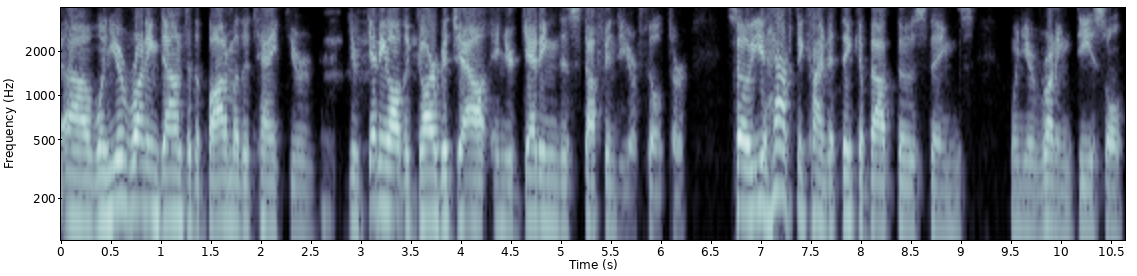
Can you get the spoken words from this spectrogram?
Uh, when you're running down to the bottom of the tank, you're you're getting all the garbage out, and you're getting this stuff into your filter. So you have to kind of think about those things when you're running diesel.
